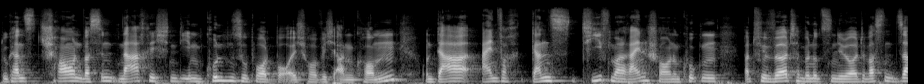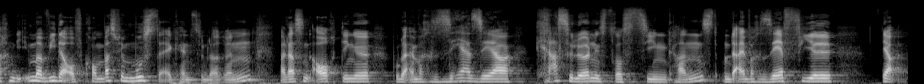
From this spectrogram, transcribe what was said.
Du kannst schauen, was sind Nachrichten, die im Kundensupport bei euch häufig ankommen und da einfach ganz tief mal reinschauen und gucken, was für Wörter benutzen die Leute, was sind Sachen, die immer wieder aufkommen, was für Muster erkennst du darin, weil das sind auch Dinge, wo du einfach sehr, sehr krasse Learnings draus ziehen kannst und einfach sehr viel ja,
